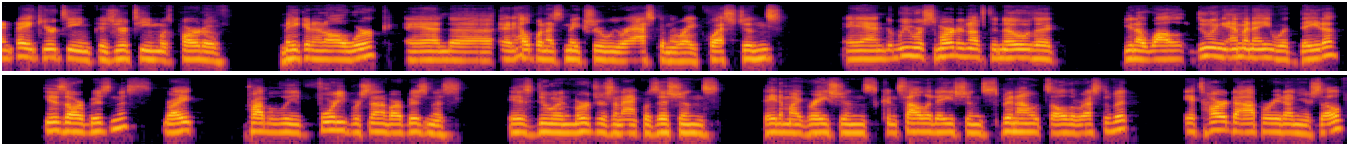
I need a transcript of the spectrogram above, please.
And thank your team because your team was part of making it all work and uh, and helping us make sure we were asking the right questions And we were smart enough to know that, you know, while doing M&A with data is our business, right? Probably 40% of our business is doing mergers and acquisitions, data migrations, consolidations, spinouts, all the rest of it. It's hard to operate on yourself.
